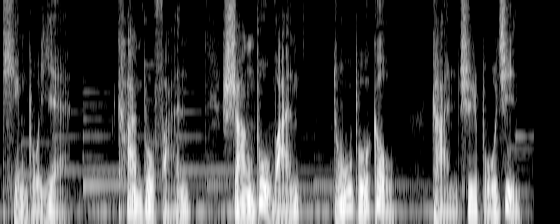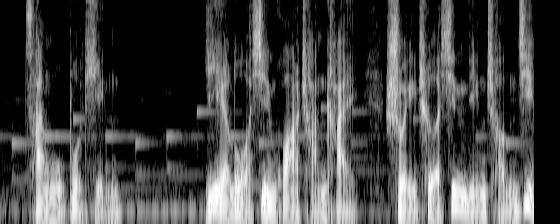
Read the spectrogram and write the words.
听不厌，看不烦，赏不完，读不够，感知不尽，参悟不停。叶落心花常开，水澈心灵澄净。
